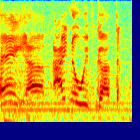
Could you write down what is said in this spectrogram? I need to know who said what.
Speaker 1: Hey, uh, I know we've got the...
